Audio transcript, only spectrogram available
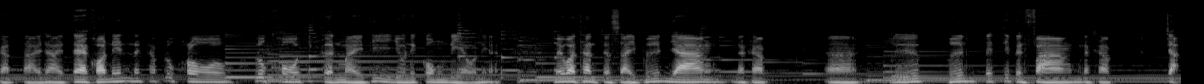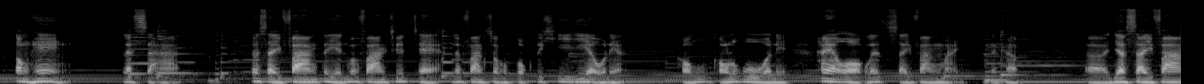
การตายได้ แต่ขอเน้นนะครับลูกโคลูกโคที่เกิดใหม่ที่อยู่ในกรงเดี่ยวเนี่ยไม่ว่าท่านจะใส่พื้นยางนะครับหรือพื้นที่เป็นฟางนะครับ จะต้องแห้งและสะอาด ถ้าใส่ฟางถ้าเห็นว่าฟางชื้นแฉะและฟางสกปรกด้วยขี้เยี่ยวเนี่ยของของลูกวัวเนี่ยให้เอาออกและใส่ฟางใหม่นะครับ อย่าใส่ฟาง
